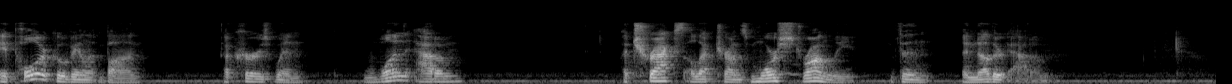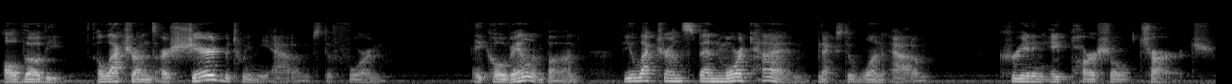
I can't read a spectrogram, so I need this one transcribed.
a polar covalent bond occurs when one atom attracts electrons more strongly than another atom. Although the electrons are shared between the atoms to form a covalent bond, the electrons spend more time next to one atom, creating a partial charge.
